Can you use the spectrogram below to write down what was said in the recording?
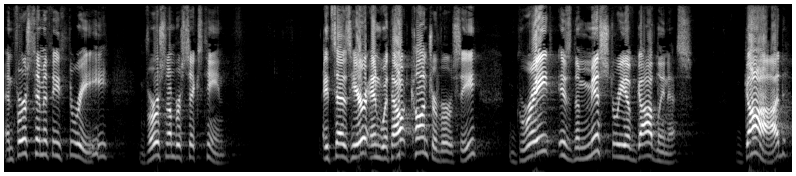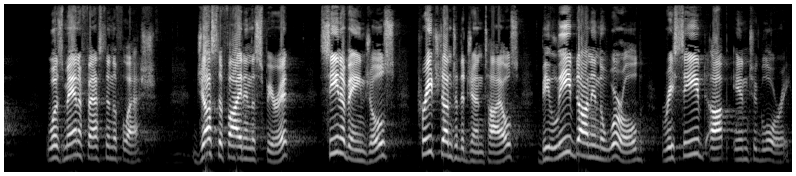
And 1 Timothy 3, verse number 16. It says here, and without controversy, great is the mystery of godliness. God was manifest in the flesh, justified in the Spirit, seen of angels, preached unto the Gentiles, believed on in the world, received up into glory.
